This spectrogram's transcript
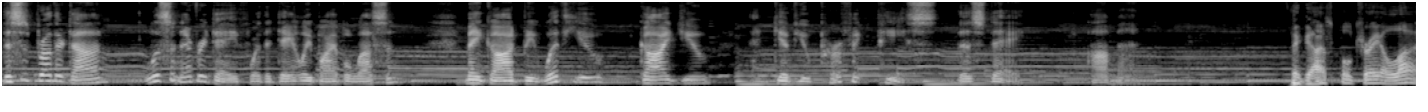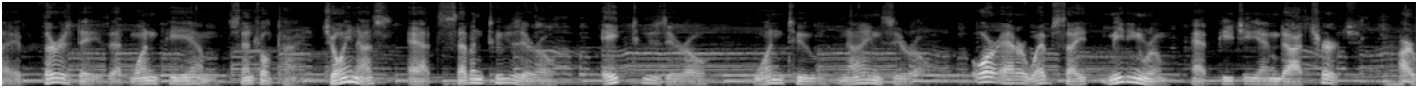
This is Brother Don. Listen every day for the daily Bible lesson. May God be with you, guide you, and give you perfect peace this day. Amen. The Gospel Trail Live, Thursdays at 1 p.m. Central Time. Join us at 720 820 1290 or at our website, Meeting Room at pgn.church. Our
